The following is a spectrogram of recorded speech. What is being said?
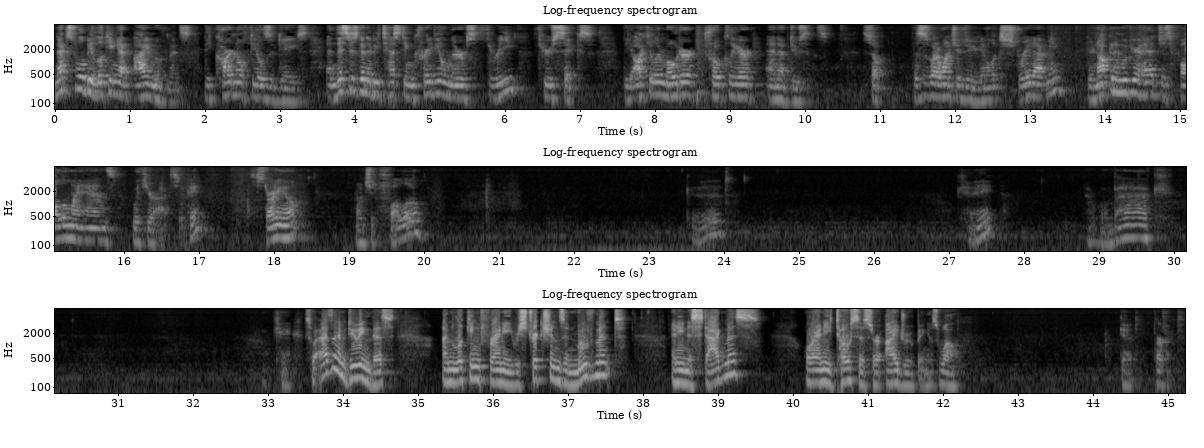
Next, we'll be looking at eye movements, the cardinal fields of gaze. And this is going to be testing cranial nerves 3 through 6, the oculomotor, trochlear, and abducens. So, this is what I want you to do. You're going to look straight at me. You're not going to move your head, just follow my hands with your eyes, okay? So starting out, I want you to follow. Good. Okay. Now we're going back. Okay, so as I'm doing this, I'm looking for any restrictions in movement, any nystagmus, or any ptosis or eye drooping as well. Good, perfect.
